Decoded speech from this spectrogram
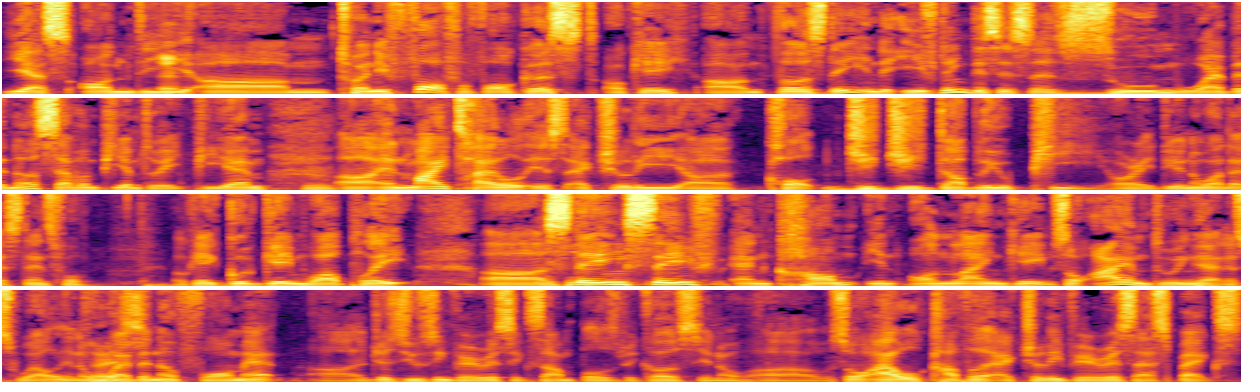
yes on the um 24th of August. Okay, on Thursday in the evening. This is a Zoom webinar, 7 p.m. to 8 p.m. Uh, and my title is actually uh, called GGWP. All right. Do you know what that stands for? Okay, good game, well played. Uh, staying safe and calm in online games. So I am doing that as well in a Nice. webinar format, uh, just using various examples because you know. Uh, so I will cover actually various aspects,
